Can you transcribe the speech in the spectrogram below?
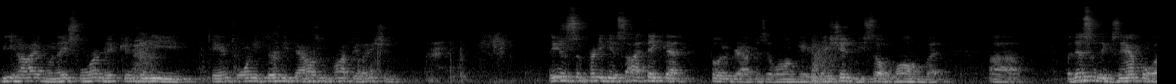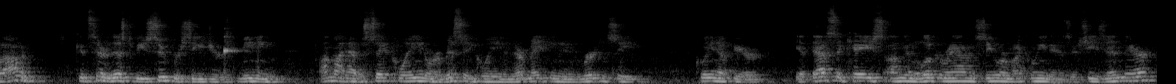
beehive, when they swarm, it could be 10, 20, 30,000 population. These are some pretty good, I think that photograph is elongated. They shouldn't be so long, but, uh, but this is an example, and I would consider this to be supersedure, meaning I might have a sick queen or a missing queen, and they're making an emergency queen up here. If that's the case, I'm gonna look around and see where my queen is. If she's in there,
